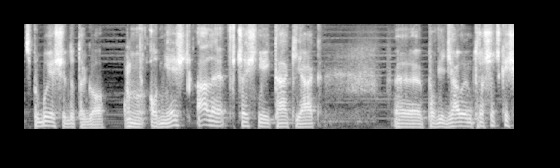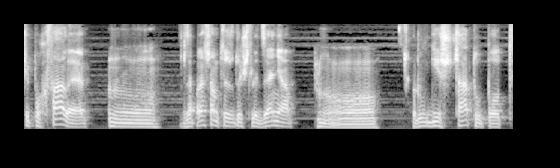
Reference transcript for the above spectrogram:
Spróbuję się do tego mm, odnieść, ale wcześniej, tak jak e, powiedziałem, troszeczkę się pochwalę. Zapraszam też do śledzenia również czatu pod,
